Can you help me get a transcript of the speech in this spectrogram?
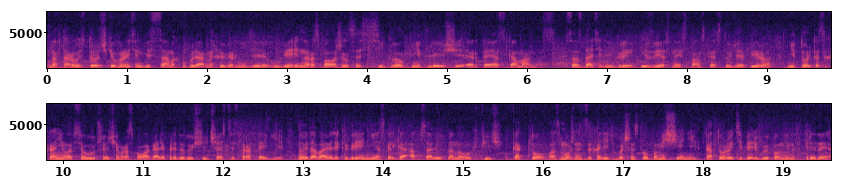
На второй строчке в рейтинге самых популярных игр недели уверенно расположился сиквел к нетлеющей RTS Commandos. Создатели игры, известная испанская студия Pyro, не только сохранила все лучшее, чем располагали предыдущие части стратегии, но и добавили к игре несколько абсолютно новых фич, как то возможность заходить в большинство помещений, которые теперь выполнены в 3D,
